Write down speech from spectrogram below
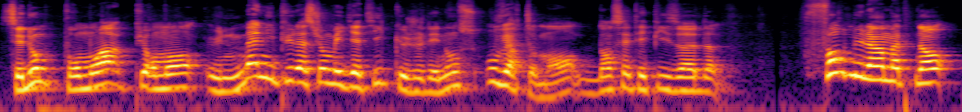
C'est donc pour moi purement une manipulation médiatique que je dénonce ouvertement dans cet épisode. Formule 1 maintenant,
